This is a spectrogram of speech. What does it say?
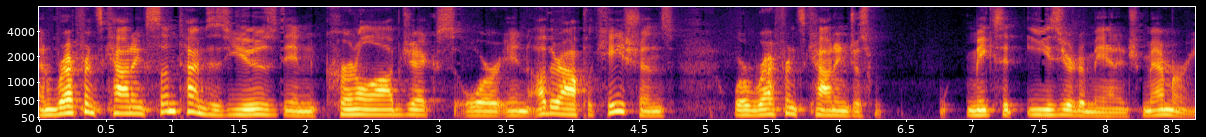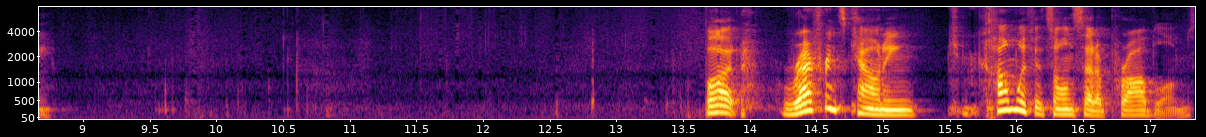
and reference counting sometimes is used in kernel objects or in other applications where reference counting just makes it easier to manage memory. But reference counting can come with its own set of problems.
